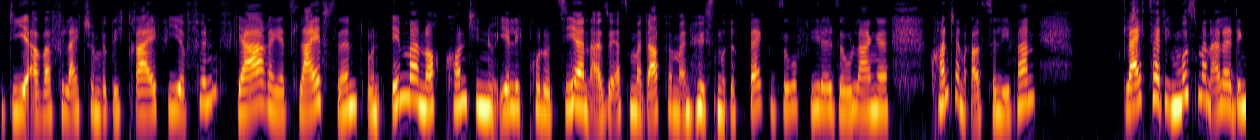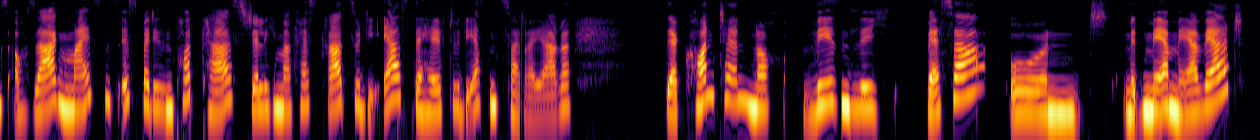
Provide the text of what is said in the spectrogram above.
die aber vielleicht schon wirklich drei, vier, fünf Jahre jetzt live sind und immer noch kontinuierlich produzieren. Also erstmal dafür meinen höchsten Respekt, so viel, so lange Content rauszuliefern. Gleichzeitig muss man allerdings auch sagen, meistens ist bei diesen Podcasts, stelle ich immer fest, gerade so die erste Hälfte, die ersten zwei, drei Jahre, der Content noch wesentlich besser und mit mehr Mehrwert.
